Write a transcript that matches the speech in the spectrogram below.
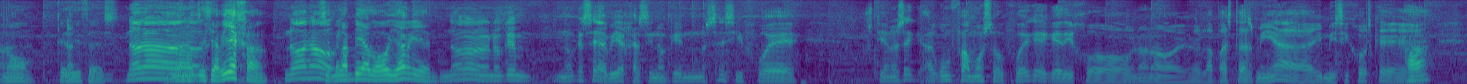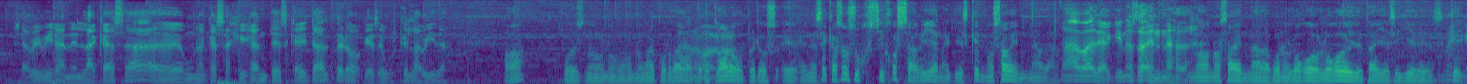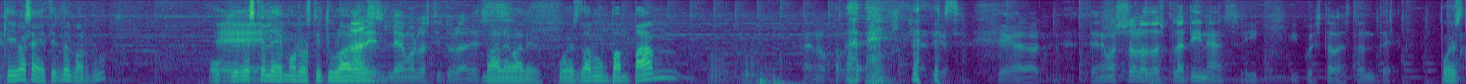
No, ¿qué No. dices? No, no, no. Una no. noticia vieja. No, no. Si me la ha enviado hoy alguien. No, no, no, no que, no que sea vieja, sino que no sé si fue. Hostia, no sé, algún famoso fue que, que dijo: No, no, la pasta es mía y mis hijos que. Ah. O sea, vivirán en la casa, eh, una casa gigantesca y tal, pero que se busquen la vida. Ah, pues no, no, no me acordaba. Ah, no, pero claro, pero eh, en ese caso sus hijos sabían. Aquí es que no saben nada. Ah, vale, aquí no saben nada. No, no saben nada. Bueno, luego, luego doy detalles si quieres. ¿Qué, ibas a decir del barbut? ¿O Eh, quieres que leemos los Vale, titulares? leemos los titulares. Vale, vale. Pues dame un pam pam. Ah, no, joder. hostia, tío. Que, claro, tenemos solo dos platinas y, y cuesta bastante. Pues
